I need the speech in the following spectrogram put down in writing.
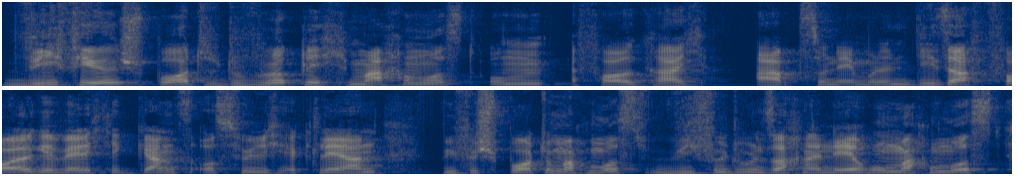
wie viel Sport du wirklich machen musst, um erfolgreich abzunehmen. Und in dieser Folge werde ich dir ganz ausführlich erklären, wie viel Sport du machen musst, wie viel du in Sachen Ernährung machen musst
